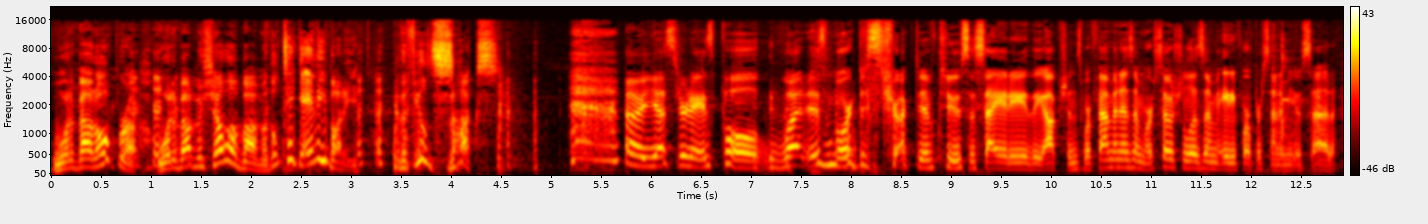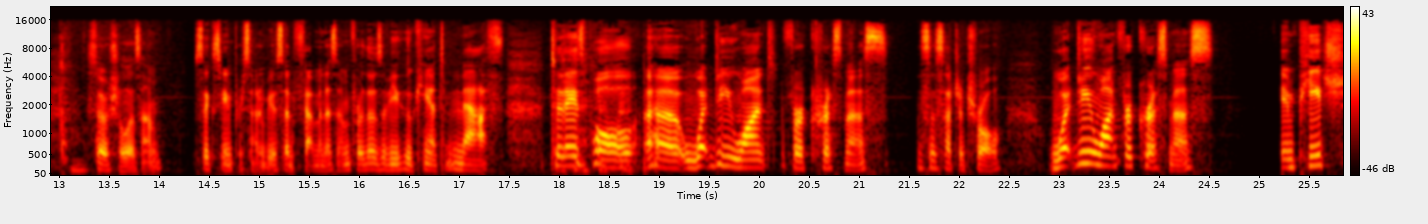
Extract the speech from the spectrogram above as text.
What about Oprah? What about Michelle Obama? They'll take anybody. The field sucks. Uh, yesterday's poll What is more destructive to society? The options were feminism or socialism. 84% of you said socialism. 16% of you said feminism, for those of you who can't math. Today's poll uh, What do you want for Christmas? This is such a troll. What do you want for Christmas? Impeach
